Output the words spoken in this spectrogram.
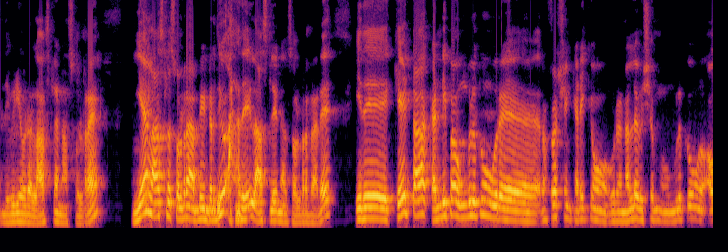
இந்த வீடியோட லாஸ்ட்டில் நான் சொல்கிறேன் ஏன் லாஸ்ட்டில் சொல்கிறேன் அப்படின்றதையும் அதே லாஸ்ட்லேயே நான் சொல்கிறேன் நான். இது கேட்டால் கண்டிப்பாக உங்களுக்கும் ஒரு ரெஃப்ரெஷிங் கிடைக்கும். ஒரு நல்ல விஷயம் உங்களுக்கும் ஓ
